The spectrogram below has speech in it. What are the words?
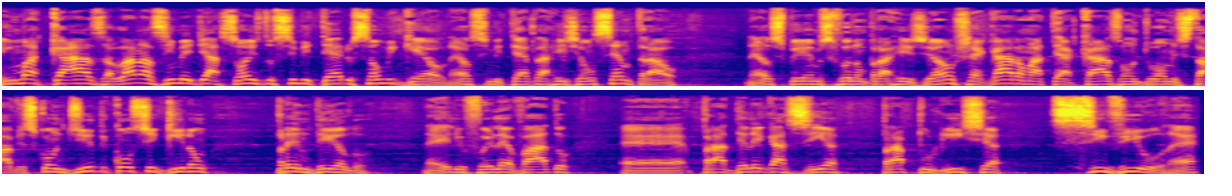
em uma casa lá nas imediações do cemitério São Miguel, né, o cemitério da região central. Né, os PMs foram para a região, chegaram até a casa onde o homem estava escondido e conseguiram prendê-lo. Né, ele foi levado é, para a delegacia, para a polícia civil, né?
